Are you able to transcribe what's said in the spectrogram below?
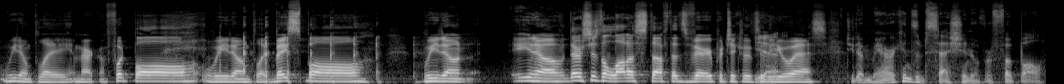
we don't play American football, we don't play baseball, we don't. You know, there's just a lot of stuff that's very particular to Yeah. the U.S. Dude, Americans' obsession over football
